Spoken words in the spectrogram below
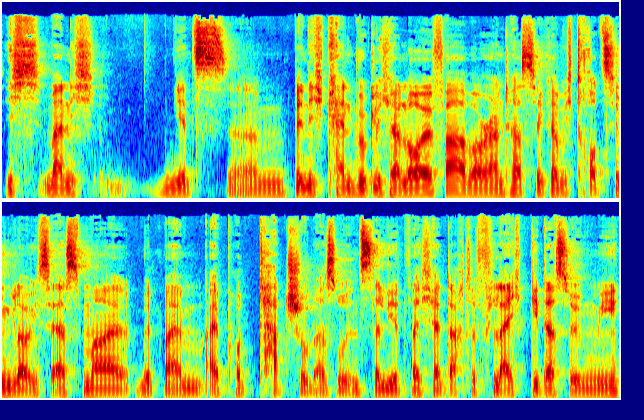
ich meine, ich jetzt ähm, bin ich kein wirklicher Läufer, aber Runtastic habe ich trotzdem, glaube ich, das erste Mal mit meinem iPod Touch oder so installiert, weil ich halt dachte, vielleicht geht das irgendwie.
